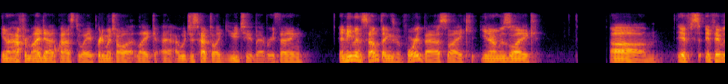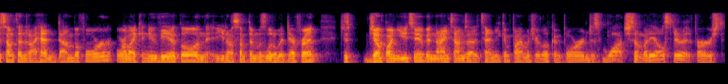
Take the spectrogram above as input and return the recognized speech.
you know after my dad passed away pretty much all like I, I, would just have to like youtube everything and even some things before he passed like you know it was like um if if it was something that i hadn't done before or like a new vehicle and you know something was a little bit different just jump on youtube and nine times out of ten you can find what you're looking for and just watch somebody else do it first.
